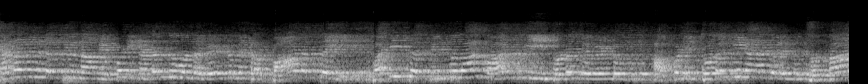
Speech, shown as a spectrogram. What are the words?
கணவனிடத்தில் நாம் எப்படி நடந்து கொள்ள வேண்டும் என்ற பாடத்தை படித்த பின்புதான் வாழ்க்கையை தொடங்க வேண்டும். அப்படி தொடங்கினார்கள் என்று சொன்னால்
